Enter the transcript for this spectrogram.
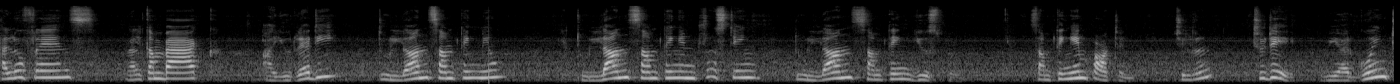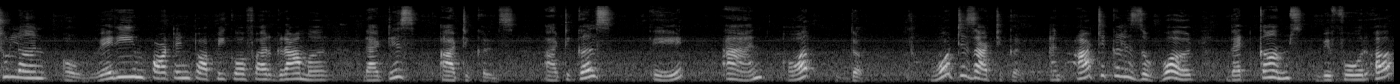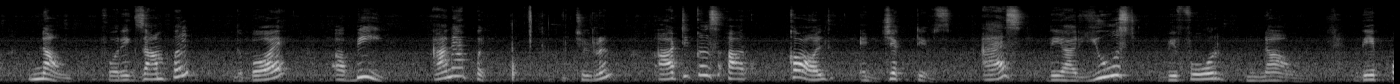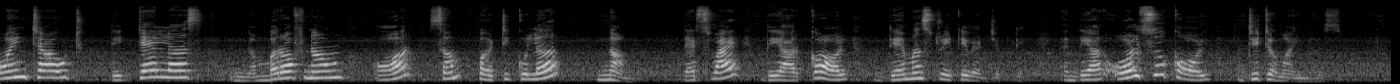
Hello friends, welcome back. Are you ready to learn something new? To learn something interesting? To learn something useful? Something important? Children, today we are going to learn a very important topic of our grammar that is articles. Articles a, an or the. What is article? An article is a word that comes before a noun. For example, the boy, a bee, an apple. Children, articles are called adjectives as they are used before noun. They point out, they tell us number of noun or some particular noun. That's why they are called demonstrative adjective and they are also called determiners.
